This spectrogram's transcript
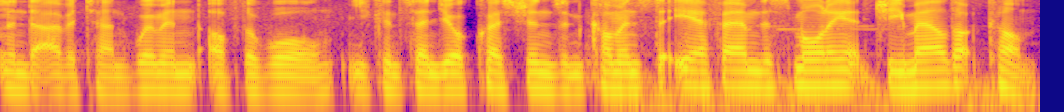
Linda Avitan, Women of the Wall. You can send your questions and comments to EFM this morning at gmail.com.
